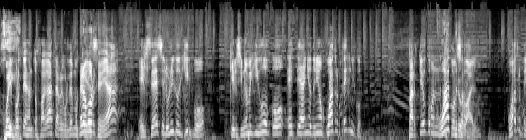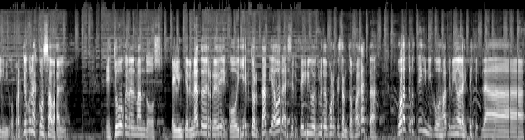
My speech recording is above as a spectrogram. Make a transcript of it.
Juegue. Deportes Antofagasta, recordemos Pero que por- el CDA, el CDA es el único equipo que, si no me equivoco, este año ha tenido cuatro técnicos. Partió con ¿Cuatro? Asconzabal. Cuatro técnicos. Partió con Asconzabal. Estuvo con Almandós, el internato de Rebeco y Héctor Tapia ahora es el técnico del Club Deportes Antofagasta. Cuatro técnicos ha tenido la, la-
